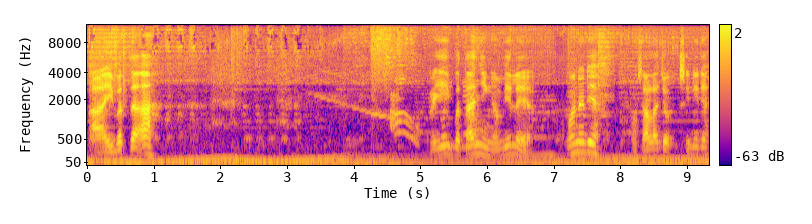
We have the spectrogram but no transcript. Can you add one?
taibet dah. Ah. Ribet anjing ngambilnya ya. Mana dia? Masalah cok, sini dia.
